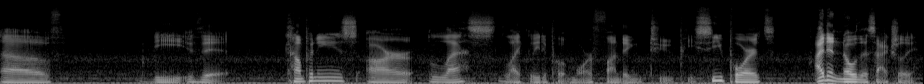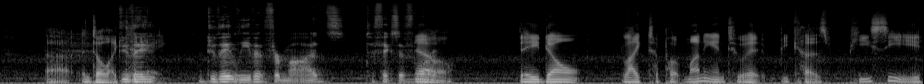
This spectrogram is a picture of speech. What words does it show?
of the the companies are less likely to put more funding to PC ports. I didn't know this actually uh, until like Do today. they do they leave it for mods to fix it for? No, they don't like to put money into it because PC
